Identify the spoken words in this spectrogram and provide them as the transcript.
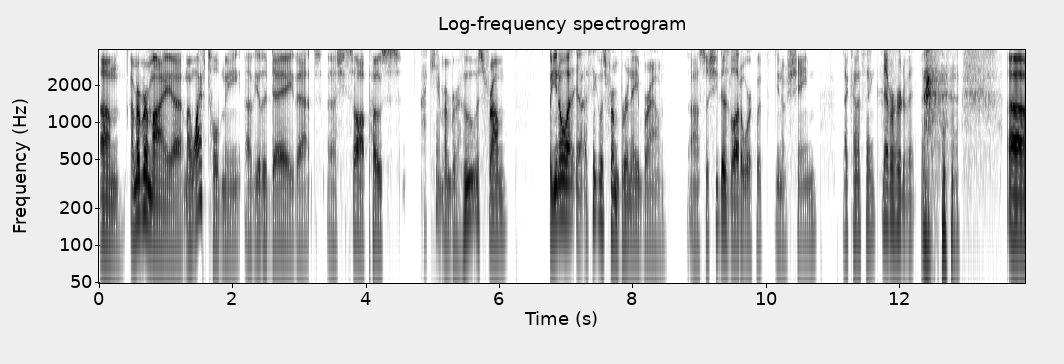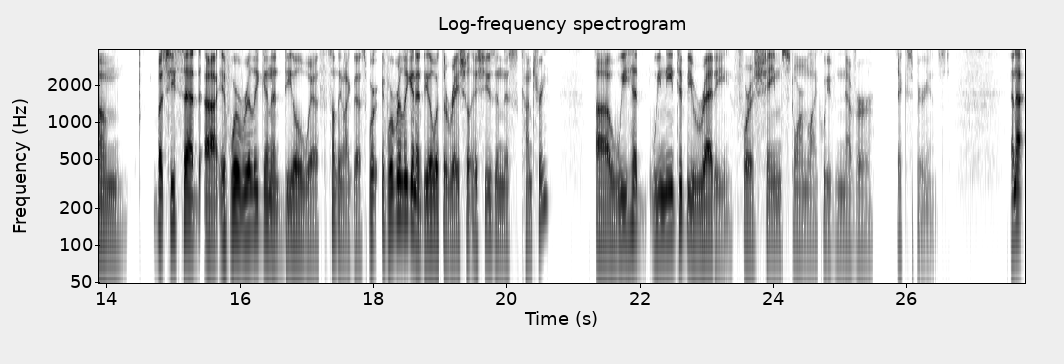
Um, I remember my uh, my wife told me uh, the other day that uh, she saw a post. I can't remember who it was from. Oh, you know what? I think it was from Brene Brown. Uh, so she does a lot of work with you know shame, that kind of thing. Never heard of it. Um, but she said uh, if we're really going to deal with something like this, we're, if we're really going to deal with the racial issues in this country, uh, we had we need to be ready for a shame storm like we've never experienced. And I,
